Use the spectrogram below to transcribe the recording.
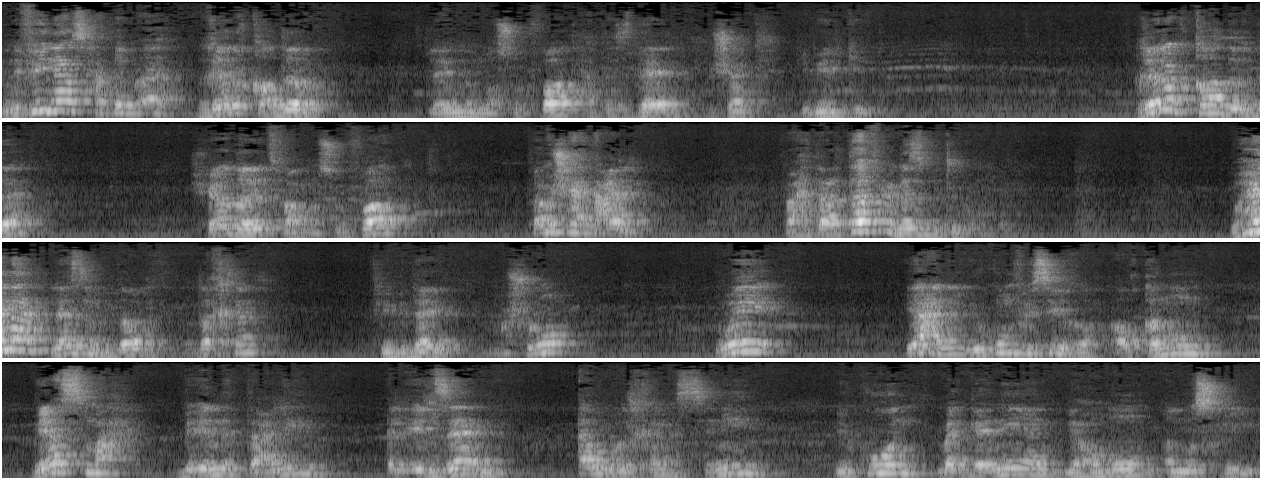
إن في ناس هتبقى غير قادرة لأن المصروفات هتزداد بشكل كبير جدا. غير القادر ده مش هيقدر يدفع المصروفات فمش هيتعلم فهترتفع نسبة الاميه وهنا لازم الدولة تتدخل في بداية المشروع ويعني يكون في صيغة أو قانون بيسمح بإن التعليم الإلزامي أول خمس سنين يكون مجانيا لعموم المصريين.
